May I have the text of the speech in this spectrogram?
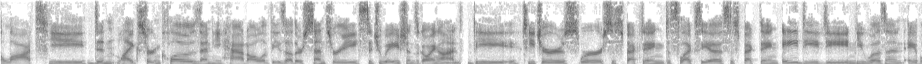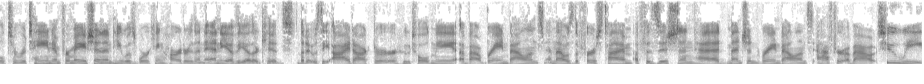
a lot. He didn't like certain clothes and he had all of these other sensory situations going on. The teachers were suspecting dyslexia, suspecting ADD. He wasn't able to retain information and he was working harder than any of the other kids. But it was the eye doctor who told me about brain balance and that was the first time a physician had mentioned brain balance. After about two weeks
